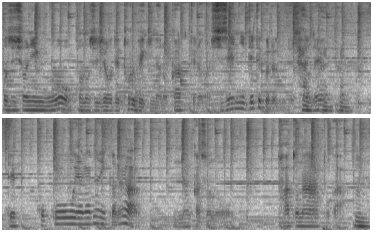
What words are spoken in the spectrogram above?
ポジショニングをこの市場で取るべきなのかっていうのが自然に出てくるんですよね。はいはいはいでここをやらないからなんかそのパートナーとかうん。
